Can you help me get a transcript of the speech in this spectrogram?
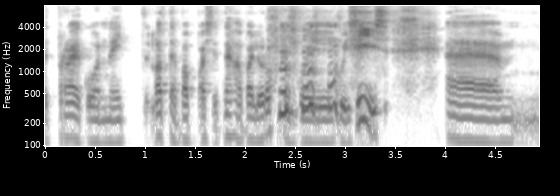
et praegu on neid lattepapasid näha palju rohkem kui, kui siis. Ähm,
